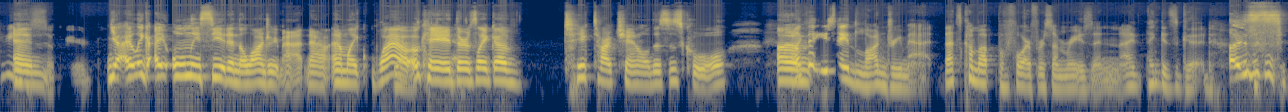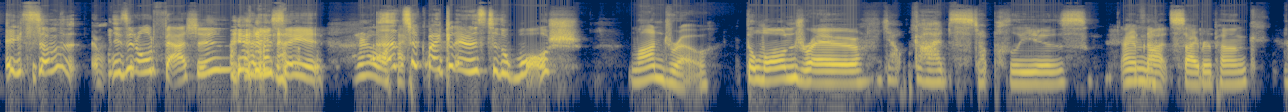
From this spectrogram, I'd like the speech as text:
TV And- is so weird. Yeah, I like I only see it in the laundromat now, and I'm like, wow, Yeah, okay, yeah. there's like a TikTok channel. This is cool. I Um, like that you say laundromat. That's come up before for some reason. I think it's good. it's, it's some is it old fashioned? How do you say it? I don't know why. I took my clothes to the wash. Laundro. The laundry. Yeah, God, stop, please. I am not cyberpunk.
